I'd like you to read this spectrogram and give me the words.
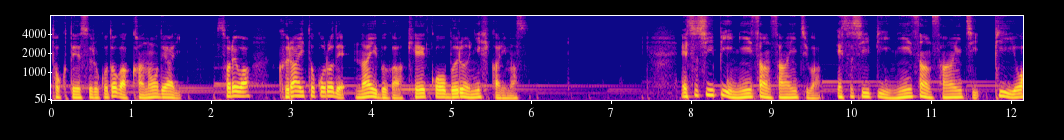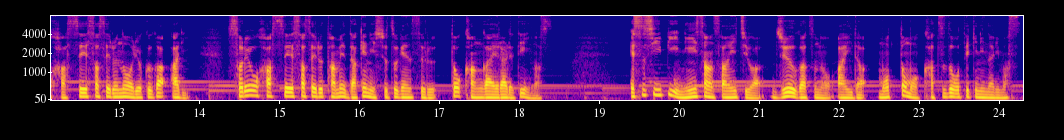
特定することが可能でありそれは暗いところで内部が蛍光ブルーに光ります。SCP-2331 は SCP-2331P を発生させる能力がありそれを発生させるためだけに出現すると考えられています。SCP-2331 は10月の間最も活動的になります。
